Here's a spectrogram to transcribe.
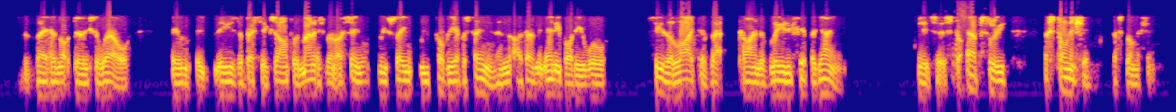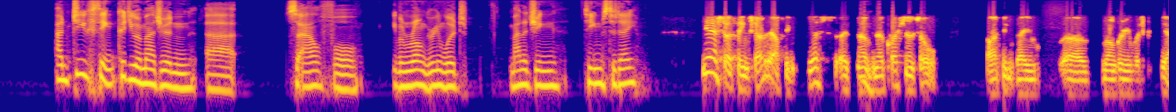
they are not doing so well. He's the best example of management I've seen. We've seen, we've probably ever seen, and I don't think anybody will see the light of that kind of leadership again. It's absolutely astonishing, astonishing. And do you think? Could you imagine uh, Sir Alf or even Ron Greenwood managing teams today? Yes, I think so. I think yes, uh, no, mm. no question at all. I think they uh, Ron Greenwood, yeah.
